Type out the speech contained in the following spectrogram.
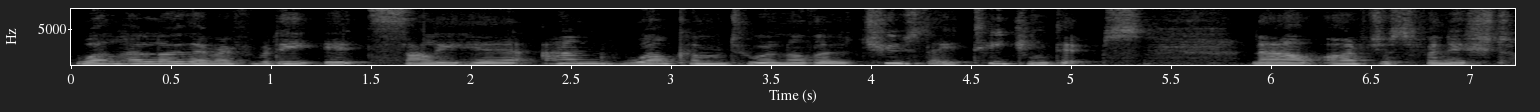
Well, hello there, everybody. It's Sally here, and welcome to another Tuesday Teaching Tips. Now, I've just finished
